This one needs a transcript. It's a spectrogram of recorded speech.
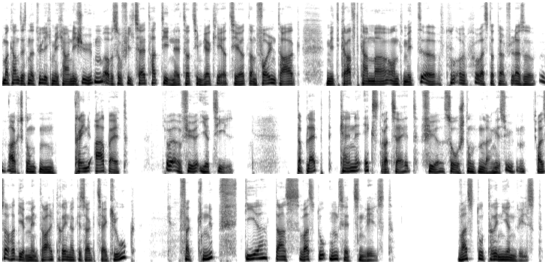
Man kann das natürlich mechanisch üben, aber so viel Zeit hat die nicht, hat sie mir erklärt. Sie hat einen vollen Tag mit Kraftkammer und mit, äh, was der Teufel, also acht Stunden Train Arbeit äh, für ihr Ziel. Da bleibt keine Extrazeit für so stundenlanges Üben. Also hat ihr Mentaltrainer gesagt, sei klug, verknüpf dir das, was du umsetzen willst, was du trainieren willst.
